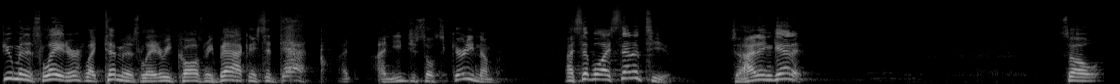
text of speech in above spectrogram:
few minutes later, like 10 minutes later, he calls me back, and he said, Dad, I, I need your social security number. I said, Well, I sent it to you. He said, I didn't get it. So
